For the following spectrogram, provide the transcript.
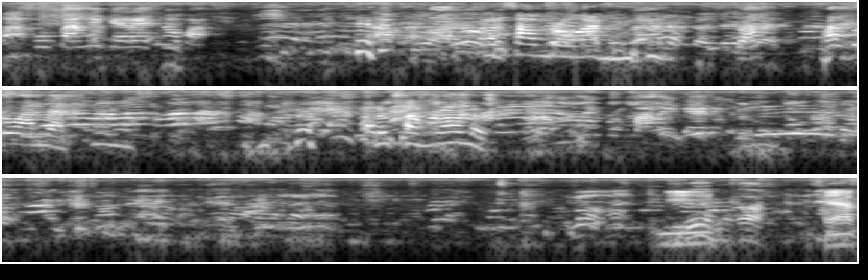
Pak, kupangnya kerek no, Pak. Samproan. Samproan ya. Harus samproan loh. Iya. Siap.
